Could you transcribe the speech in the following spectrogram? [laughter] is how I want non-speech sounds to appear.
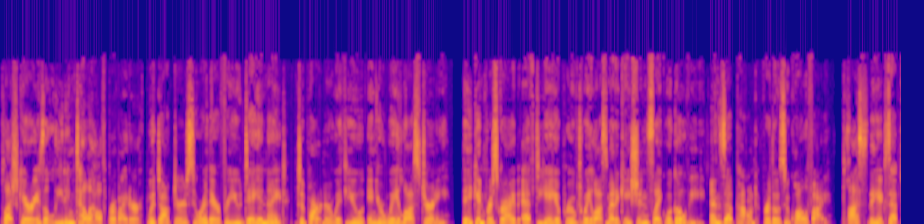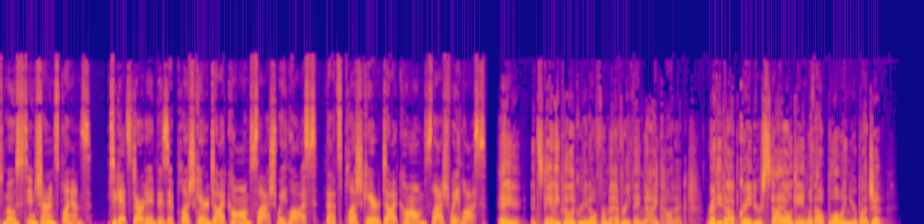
PlushCare is a leading telehealth provider with doctors who are there for you day and night to partner with you in your weight loss journey. They can prescribe FDA-approved weight loss medications like Wagovi and Zepbound for those who qualify. Plus, they accept most insurance plans. To get started, visit plushcare.com slash weight loss. That's plushcare.com slash weight loss. Hey, it's Danny Pellegrino from Everything Iconic. Ready to upgrade your style game without blowing your budget?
